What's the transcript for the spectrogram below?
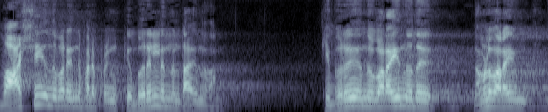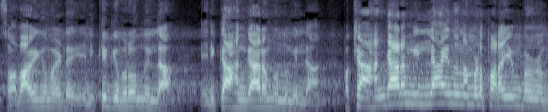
വാശി എന്ന് പറയുന്നത് പലപ്പോഴും കിബറിൽ നിന്നുണ്ടാകുന്നതാണ്. കിബിറ് എന്ന് പറയുന്നത് നമ്മൾ പറയും സ്വാഭാവികമായിട്ട് എനിക്ക് കിബറൊന്നുമില്ല എനിക്ക് അഹങ്കാരമൊന്നുമില്ല. പക്ഷെ അഹങ്കാരം ഇല്ല എന്ന് നമ്മൾ പറയുമ്പോഴും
